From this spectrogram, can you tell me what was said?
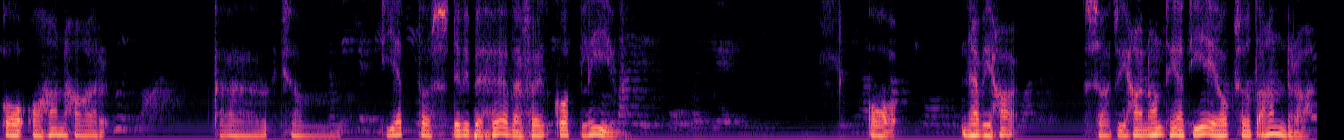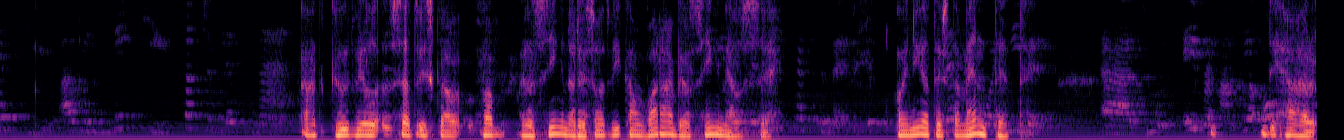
Och, och han har liksom gett oss det vi behöver för ett gott liv. Och när vi har så att vi har någonting att ge också åt andra. Att Gud vill så att vi ska vara välsignade så att vi kan vara en välsignelse. Och i Nya Testamentet, det här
